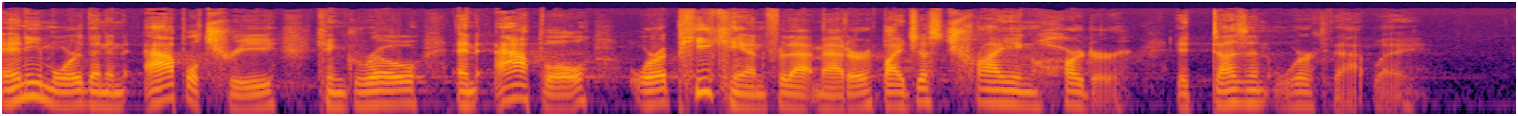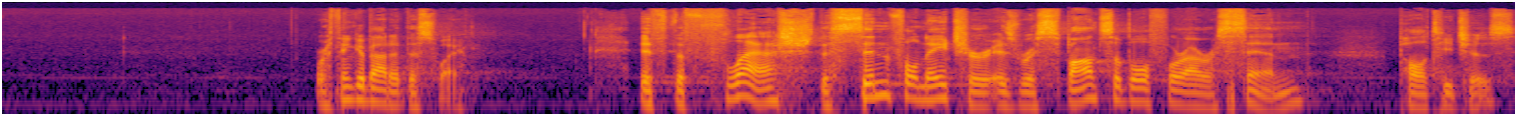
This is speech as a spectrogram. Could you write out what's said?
any more than an apple tree can grow an apple, or a pecan for that matter, by just trying harder. It doesn't work that way. Or think about it this way if the flesh, the sinful nature, is responsible for our sin, Paul teaches,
